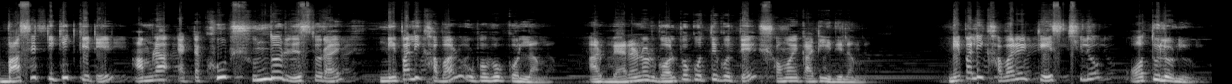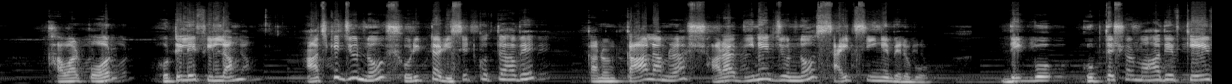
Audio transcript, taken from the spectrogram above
বাসের টিকিট কেটে আমরা একটা খুব সুন্দর রেস্তোরাঁয় নেপালি খাবার উপভোগ করলাম আর বেড়ানোর গল্প করতে করতে সময় কাটিয়ে দিলাম। নেপালি খাবারের টেস্ট ছিল অতুলনীয়। খাওয়ার পর হোটেলে ফিরলাম। আজকের জন্য শরীরটা রিসেট করতে হবে, কারণ কাল আমরা সারা দিনের জন্য সাইট সিইং এ বেরোবো। দেখব গুপ্তেশ্বর মহাদেব কেভ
